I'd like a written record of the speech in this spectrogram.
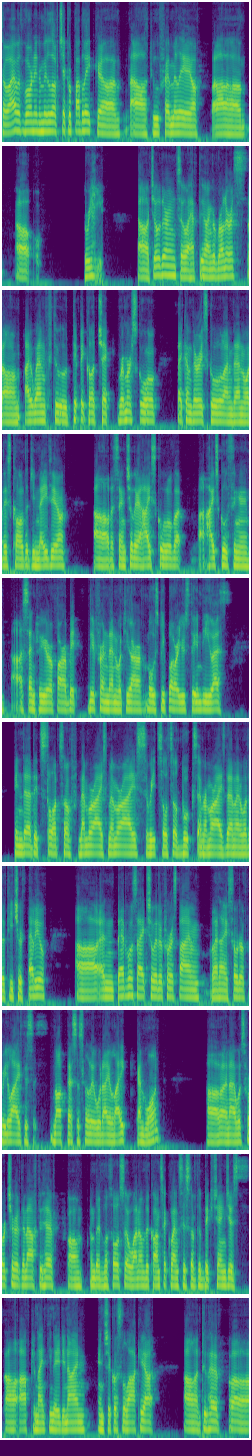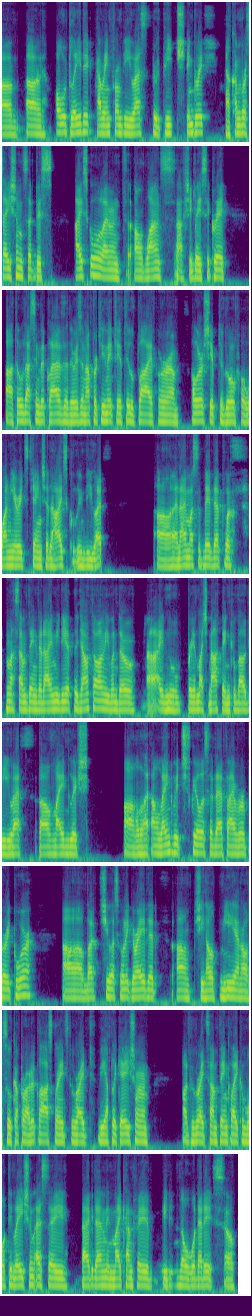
So I was born in the middle of Czech Republic uh, uh to a family of um, uh, three children. So I have two younger brothers. Um, I went to typical Czech grammar school, secondary school, and then what is called the gymnasium, essentially a high school, but high schools in Central Europe are a bit different than what you are most people are used to in the US in that it's lots of memorize, memorize, read lots of books and memorize them and what the teachers tell you. Uh, and that was actually the first time when I sort of realized this is not necessarily what I like and want. Uh, and I was fortunate enough to have, um, and that was also one of the consequences of the big changes uh, after 1989 in Czechoslovakia, uh, to have um, an old lady coming from the US to teach English uh, conversations at this high school. And uh, once uh, she basically uh, told us in the class that there is an opportunity to apply for a scholarship to go for one year exchange at a high school in the US. Uh, and I must admit that was something that I immediately jumped on, even though I knew pretty much nothing about the US. my English language skills at that time were very poor. but she was really great at um, she helped me and also a couple other classmates to write the application, uh, to write something like a motivation essay. Back then in my country, we didn't know what that is. So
